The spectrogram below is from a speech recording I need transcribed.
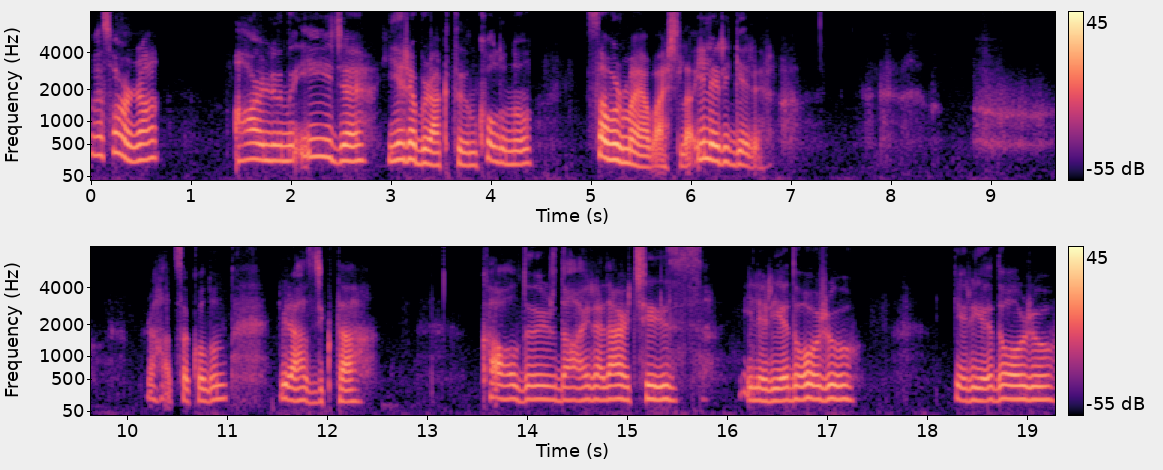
Ve sonra ağırlığını iyice yere bıraktığın kolunu savurmaya başla. İleri geri. Rahatsa kolun birazcık da kaldır, daireler çiz. ileriye doğru, geriye doğru.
